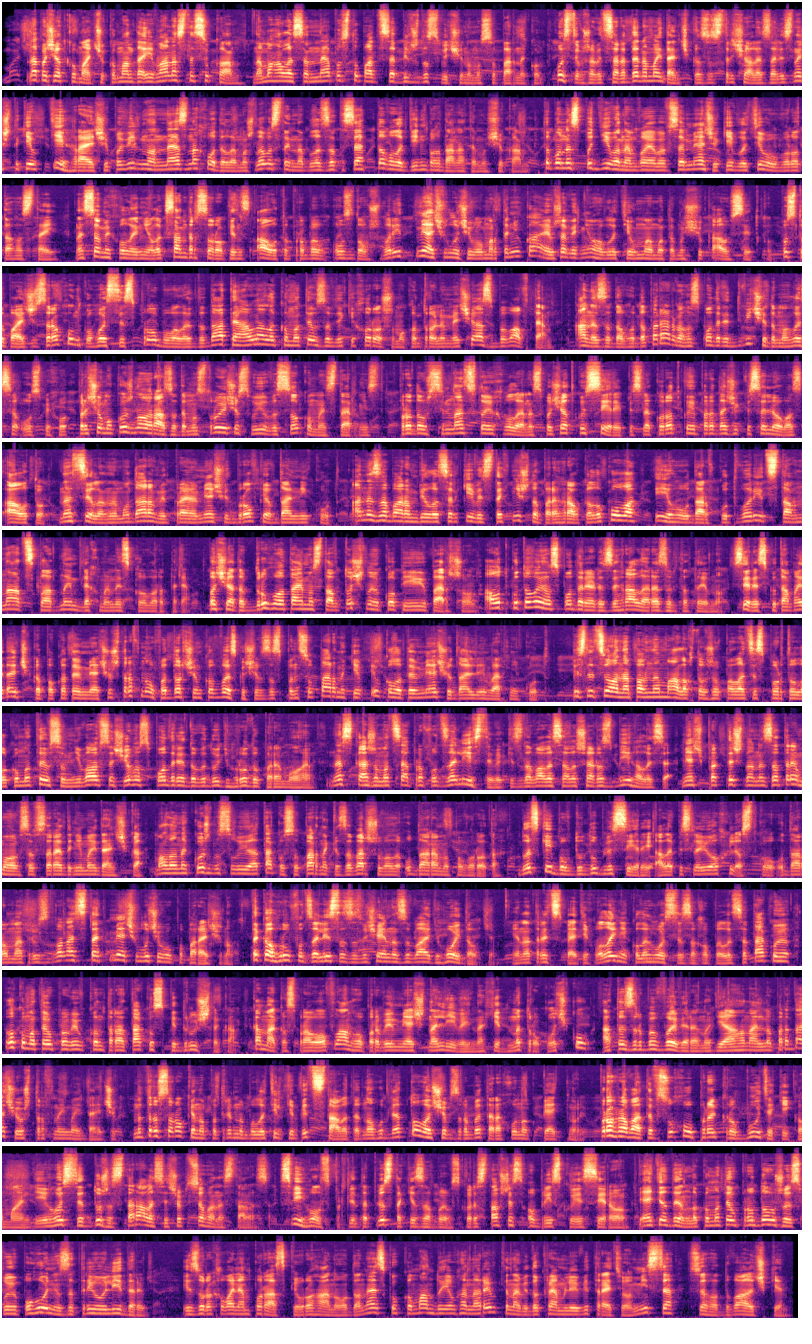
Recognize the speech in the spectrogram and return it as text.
На початку матчу команда Івана Стасюка намагалася не поступатися більш досвідченому супернику. Гості вже від середини майданчика зустрічали залізничників, ті, граючи повільно, не знаходили можливостей наблизитися до володінь Богдана Тимощука. Тому несподіваним виявився м'яч, який влетів у ворота гостей. На сьомій хвилині Олександр Сорокін з ауту пробив уздовж воріт. М'яч влучив у Мартинюка, і вже від нього влетів мимо Тимощука у сітку. Поступаючи з рахунку, гості спробували додати, але локомотив завдяки хорошому контролю м'яча збивав темп. А незадовго до перерви господарі двічі домоглися успіху, причому кожного разу демонструючи свою високу майстерність. Продовж 17-ї хвилини спочатку Сірі після короткої передачі Кисельова з ауту націленим ударом відправив м'яч від бровки в дальній кут. А незабаром білоцерківець технічно переграв Калукова, і його удар в кут воріт став надскладним для хмельницького воротаря. Початок другого тайму став точною копією першого. А от кутовий господарі розіграли результативно. Сірі з кута майданчика покотив м'яч у штрафну. Федорченко вискочив за спин суперників і вколотив м'яч у дальній верхній кут. Після цього, напевне, мало хто вже в палаці спорту локомотив сумнівався, що господарі доведуть гру до перемоги. Не скажемо це про футзалістів, які здавалося лише розбігалися. М'яч практично не затримувався всередині майданчика. Мало не кожну свою атаку суперники завершували ударами по воротах. Близький був до дублю Сірій, але після його хльосткого удару метрів з 12 м'яч влучив у поперечину. Така гру футзалісти зазвичай називають гойдалки. І на 35-й хвилині, коли гості захопилися атакою, локомотив провів контратаку з підручника. Камеко з правого флангу провів м'яч на лівий на хід Дмитру Клочку, а той зробив вивірену діагональну передачу у штрафний майданчик. Дмитру Сорокіну потрібно було тільки підставити ногу для того, щоб зробити рахунок 5-0. Програвати в суху прикро будь-якій команді, і гості дуже старалися, щоб цього не сталося. Свій гол Спортліда Плюс таки забив, скориставшись обрізкою Сірого. 5-1 локомотив продовжує свою погоню за тріо лідерів. І з урахуванням поразки урагану у Донецьку команду Євгена Ривкіна відокремлює від третього місця всього два очки галочки.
